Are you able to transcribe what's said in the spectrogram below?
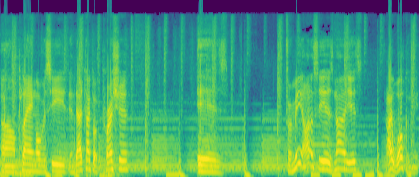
um, playing overseas, and that type of pressure is, for me, honestly, is not. It's I welcome it.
